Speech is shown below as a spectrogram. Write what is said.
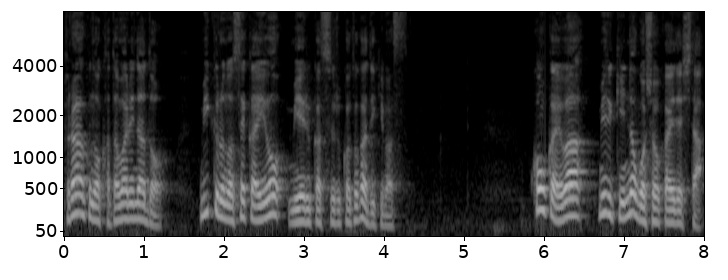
プラークの塊などミクロの世界を見える化することができます。今回はミルキンのご紹介でした。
